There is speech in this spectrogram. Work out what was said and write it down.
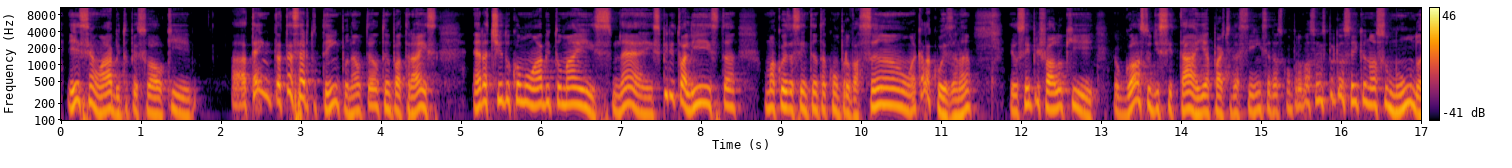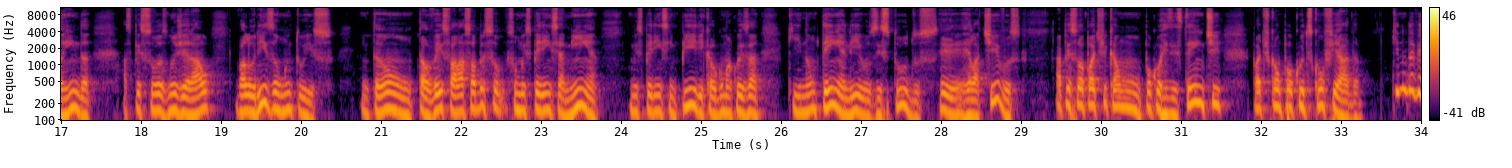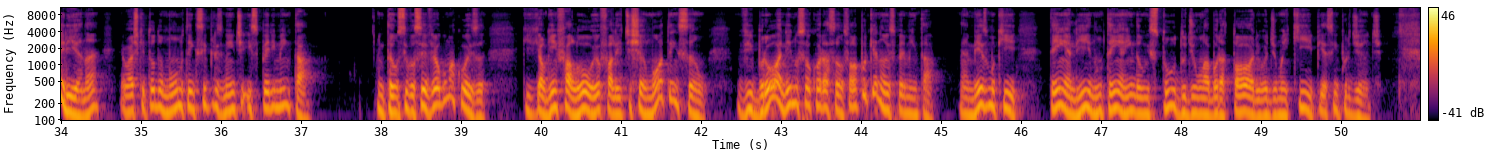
Esse é um hábito, pessoal, que até, até certo tempo, né, até um tempo atrás, era tido como um hábito mais né, espiritualista, uma coisa sem tanta comprovação, aquela coisa, né? Eu sempre falo que eu gosto de citar aí a parte da ciência das comprovações, porque eu sei que o nosso mundo ainda, as pessoas no geral, valorizam muito isso. Então, talvez falar sobre, sobre uma experiência minha, uma experiência empírica, alguma coisa que não tem ali os estudos relativos, a pessoa pode ficar um pouco resistente, pode ficar um pouco desconfiada que não deveria, né? Eu acho que todo mundo tem que simplesmente experimentar. Então, se você vê alguma coisa que alguém falou, eu falei, te chamou a atenção, vibrou ali no seu coração, fala, por que não experimentar? Né? Mesmo que tenha ali, não tenha ainda um estudo de um laboratório ou de uma equipe e assim por diante.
